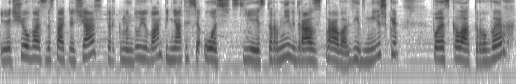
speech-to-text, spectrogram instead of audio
І якщо у вас достатньо часу, то рекомендую вам піднятися ось з цієї сторони, відразу справа від мішки по ескалатору вверх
